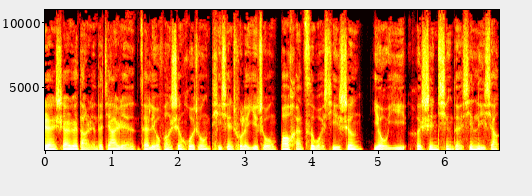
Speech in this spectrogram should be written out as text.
然十二月党人的家人在流放生活中体现出了一种包含自我牺牲、友谊和深情的新理想，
